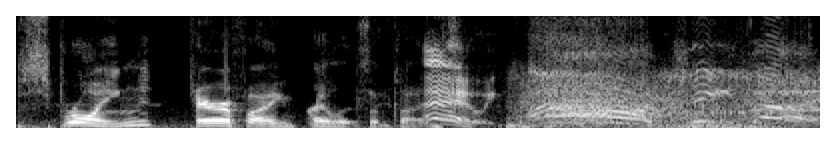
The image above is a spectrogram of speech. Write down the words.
Sproing. Terrifying pilot sometimes. There we go. Oh, Jesus!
